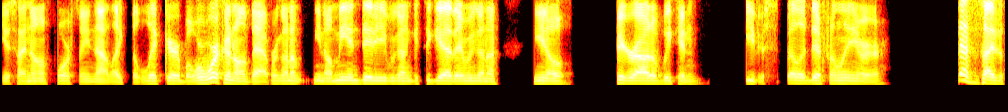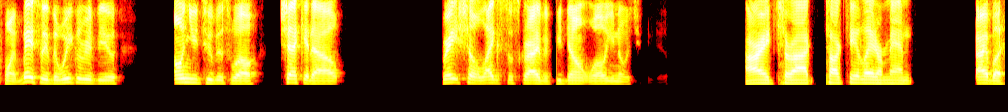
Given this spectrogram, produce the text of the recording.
Yes, I know. Unfortunately, not like the liquor, but we're working on that. We're gonna, you know, me and Diddy, we're gonna get together and we're gonna, you know, figure out if we can either spell it differently or that's besides the point. Basically, the weekly review on YouTube as well. Check it out. Great show. Like, subscribe. If you don't, well, you know what you. do. All right, Serak. Talk to you later, man. All right, bye.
